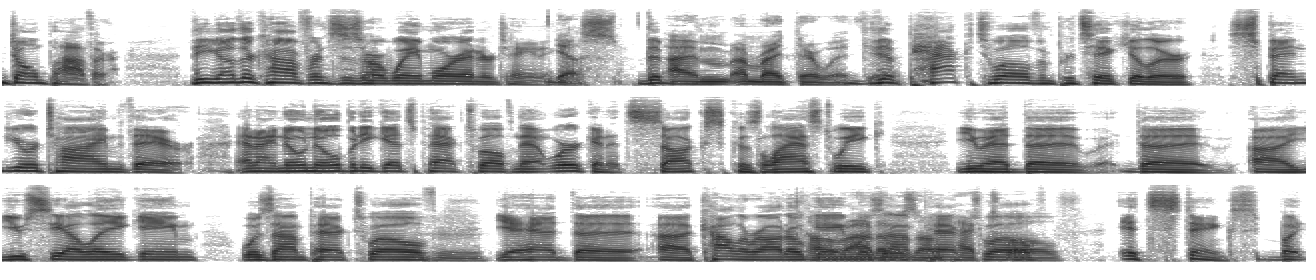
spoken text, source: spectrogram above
Don't bother. The other conferences are way more entertaining. Yes, The, I'm I'm right there with you. the Pac 12 in particular, spend your time there. And I know nobody gets Pac 12 network, and it sucks because last week you had the the uh, UCLA game was on Pac 12. You had the uh, Colorado, game was Mm-hmm. On, was on Pac 12. Pac-12. It stinks, but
